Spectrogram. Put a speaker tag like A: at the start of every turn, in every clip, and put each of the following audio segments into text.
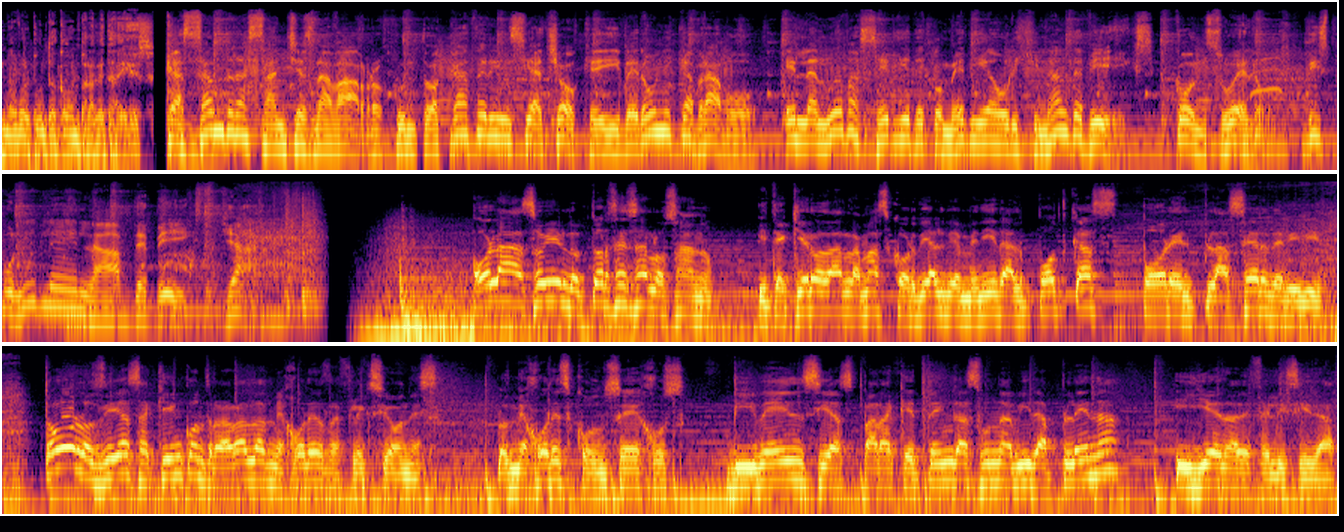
A: boostmobile.com para detalles.
B: Cassandra Sánchez Navarro junto a Catherine Siachoque y Verónica Bravo en la nueva serie de comedia original de VIX, Consuelo, disponible en la app de VIX ya.
C: Hola, soy el doctor César Lozano y te quiero dar la más cordial bienvenida al podcast Por el placer de vivir. Todos los días aquí encontrarás las mejores reflexiones, los mejores consejos, vivencias para que tengas una vida plena y llena de felicidad.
